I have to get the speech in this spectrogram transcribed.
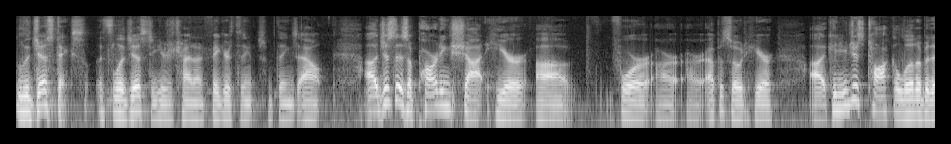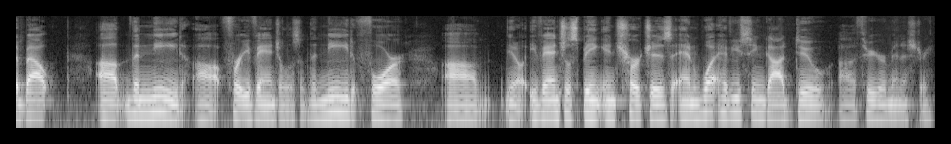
logistics. It's logistics. You're trying to figure th- some things out. Uh, just as a parting shot here uh, for our, our episode here, uh, can you just talk a little bit about uh, the need uh, for evangelism, the need for um, you know evangelists being in churches, and what have you seen God do uh, through your ministry?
